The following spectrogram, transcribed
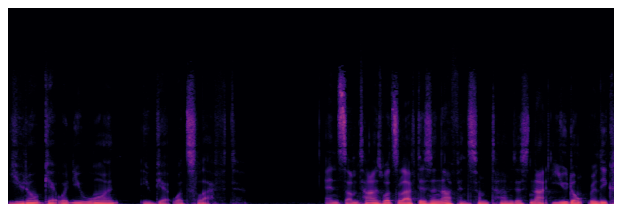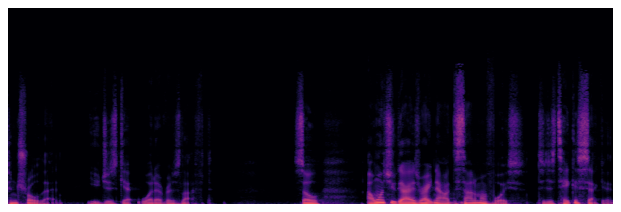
you don't get what you want, you get what's left. And sometimes what's left is enough, and sometimes it's not. You don't really control that. You just get whatever's left. So I want you guys right now, at the sound of my voice, to just take a second,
